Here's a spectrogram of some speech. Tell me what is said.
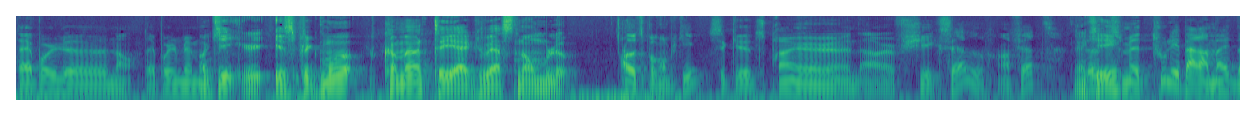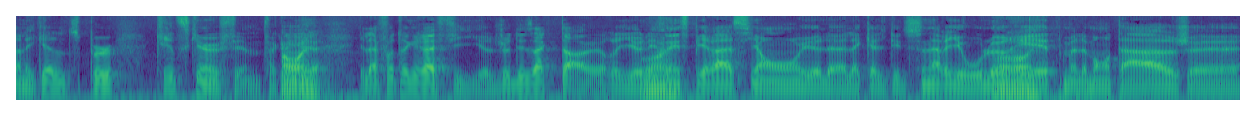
T'avais pas eu le. Non, t'avais pas eu le même Ok, explique-moi comment t'es arrivé à ce nombre-là. Ah, c'est pas compliqué. C'est que tu prends un, un fichier Excel, en fait. Là, Ok. tu mets tous les paramètres dans lesquels tu peux critiquer un film. Fait que Ah il, y a, il y a la photographie, il y a le jeu des acteurs, il y a Ouais. les inspirations, il y a la, la qualité du scénario, le Ah ouais. rythme, le montage, euh,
